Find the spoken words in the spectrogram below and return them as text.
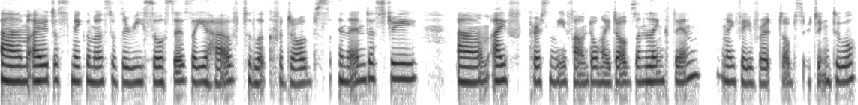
um, I would just make the most of the resources that you have to look for jobs in the industry. Um, I've personally found all my jobs on LinkedIn, my favorite job searching tool.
